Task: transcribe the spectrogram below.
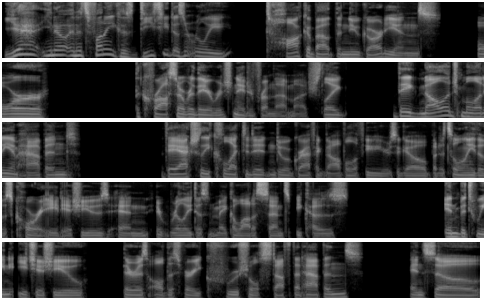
Yeah, you know, and it's funny because DC doesn't really talk about the new Guardians or the crossover they originated from that much. Like, they acknowledge Millennium happened. They actually collected it into a graphic novel a few years ago, but it's only those core eight issues, and it really doesn't make a lot of sense because in between each issue, there is all this very crucial stuff that happens. And so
